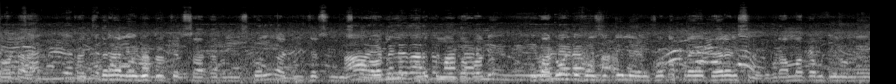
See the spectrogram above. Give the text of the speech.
చోట ఖచ్చితంగా లేడీ టీచర్స్ సహకారం తీసుకొని ఆ టీచర్స్ తీసుకొని పిల్లలతో పాటు ఇంకా అటువంటి ఫెసిలిటీ లేని చోట పేరెంట్స్ ఇప్పుడు అమ్మ కమిటీలు ఉన్నాయి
